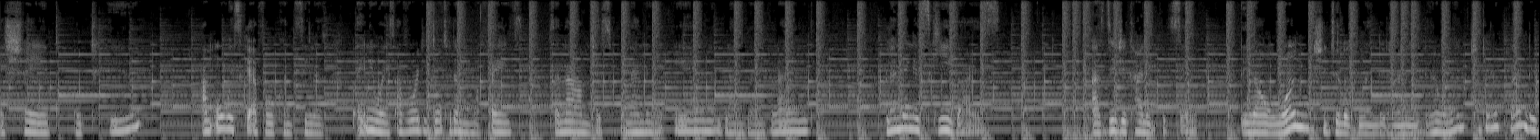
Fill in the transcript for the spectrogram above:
a shade or two. I'm always careful with concealers but anyways I've already dotted them on my face so now I'm just blending it in blend blend blend. Blending is key guys. As DJ Khaled would say they don't want you to look blended honey. They don't want you to look blended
